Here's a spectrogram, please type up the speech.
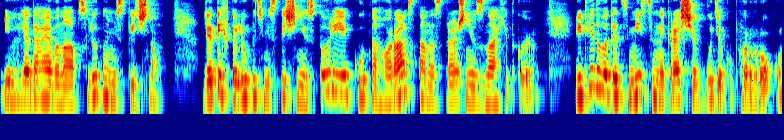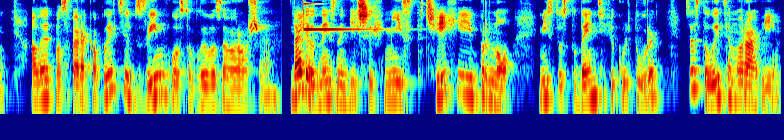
і виглядає вона абсолютно містично. Для тих, хто любить містичні історії, Кутна гора стане справжньою знахідкою. Відвідувати це місце найкраще в будь-яку пору року, але атмосфера каплиці взимку особливо заворожує. Далі одне з найбільших міст Чехії Брно, місто студентів і культури. Це столиця Моравії.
